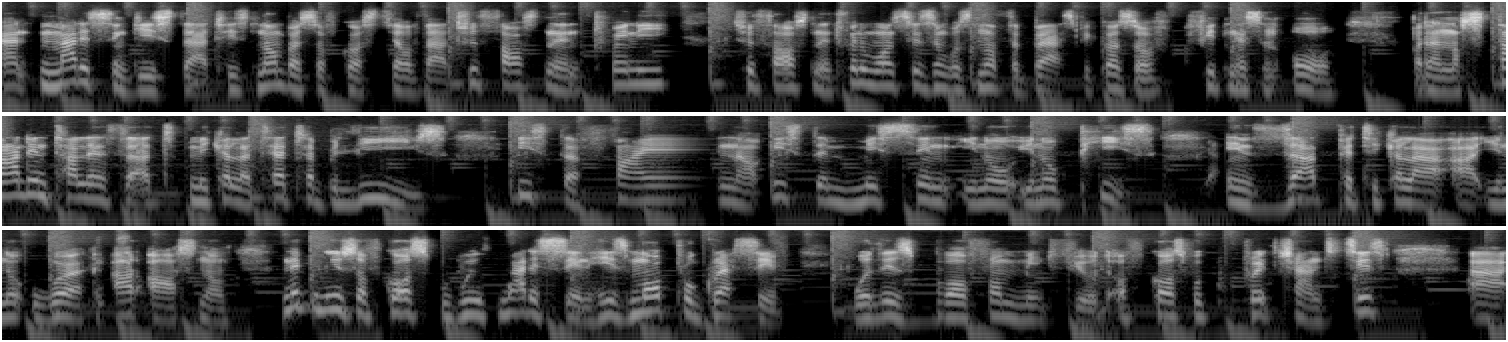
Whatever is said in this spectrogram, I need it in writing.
And Maddison gives that. His numbers, of course, tell that 2020, 2021 season was not the best because of fitness and all but an outstanding talent that Mikel Arteta believes is the final, is the missing, you know, you know, piece in that particular, uh, you know, work at Arsenal. And he believes, of course, with Maddison, he's more progressive with his ball from midfield. Of course, with great chances, uh,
